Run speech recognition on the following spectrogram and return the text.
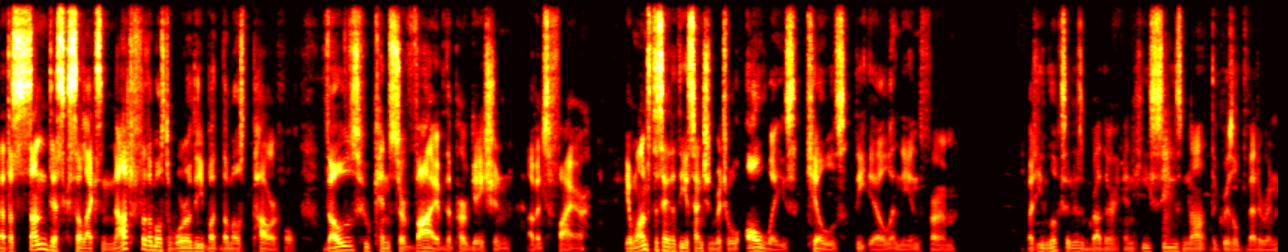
that the sun disk selects not for the most worthy but the most powerful, those who can survive the purgation of its fire. He wants to say that the ascension ritual always kills the ill and the infirm. But he looks at his brother and he sees not the grizzled veteran,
